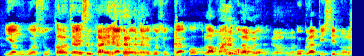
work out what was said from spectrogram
Yang gua suka Kalau cewek suka ya? kalau cewek gua suka. Oh lama aja nggak apa-apa. nggak apa-apa. gua gratisin malah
